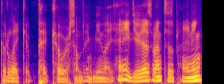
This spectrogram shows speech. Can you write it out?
go to like a Petco or something, being like, "Hey, do you guys want this painting?"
